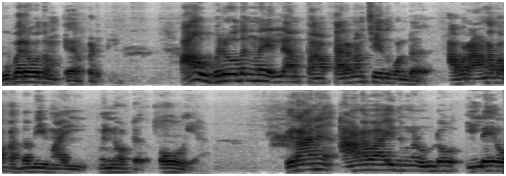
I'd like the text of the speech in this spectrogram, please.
ഉപരോധം ഏർപ്പെടുത്തിയിരുന്നു. ആ ഉപരോധങ്ങളെ എല്ലാം തരണം ചെയ്തുകൊണ്ട് അവർ ആണവ പദ്ധതിയുമായി മുന്നോട്ട് പോവുകയാണ്. ഇറാന് ആണവായുധങ്ങൾ ഉണ്ടോ ഇല്ലയോ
